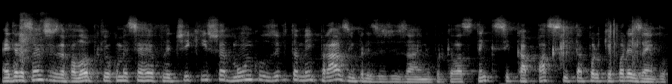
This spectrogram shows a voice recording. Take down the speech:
É interessante o que você falou, porque eu comecei a refletir que isso é bom, inclusive, também para as empresas de design, porque elas têm que se capacitar. Porque, por exemplo,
